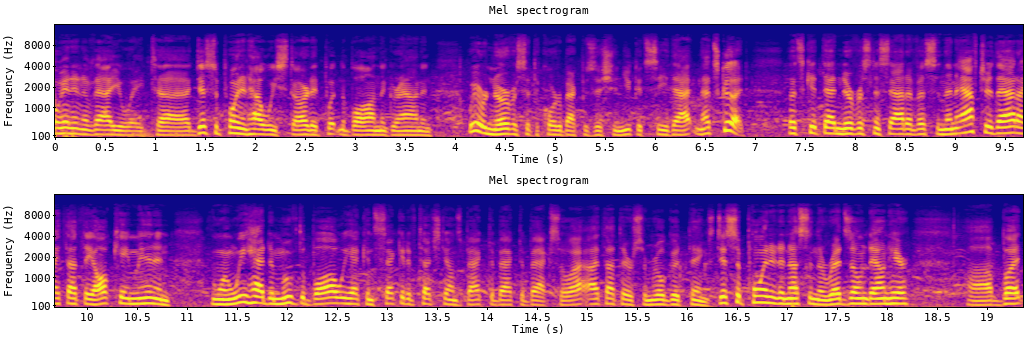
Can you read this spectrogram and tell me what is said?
Go in and evaluate. Uh, disappointed how we started putting the ball on the ground, and we were nervous at the quarterback position. You could see that, and that's good. Let's get that nervousness out of us. And then after that, I thought they all came in, and when we had to move the ball, we had consecutive touchdowns back to back to back. So I, I thought there were some real good things. Disappointed in us in the red zone down here, uh, but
